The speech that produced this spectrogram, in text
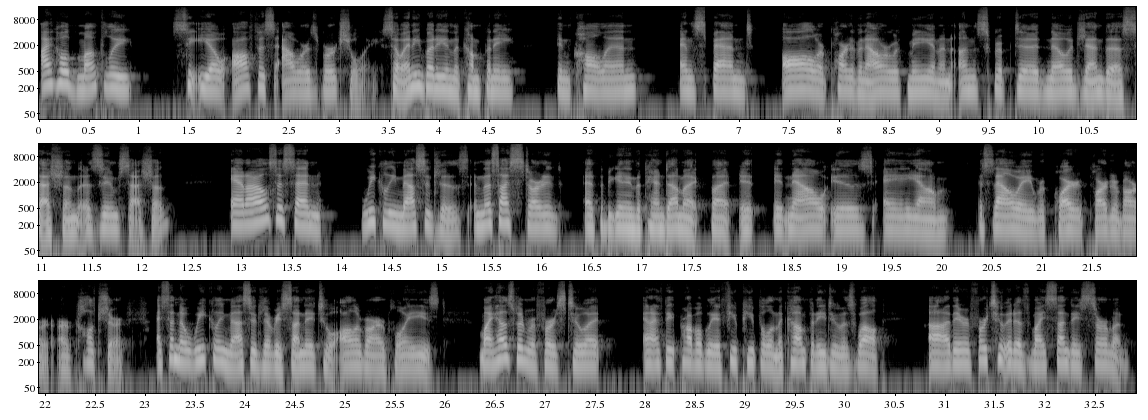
I hold monthly CEO office hours virtually, so anybody in the company can call in and spend all or part of an hour with me in an unscripted, no agenda session, a Zoom session. And I also send weekly messages. And this I started at the beginning of the pandemic, but it it now is a um, it's now a required part of our, our culture. I send a weekly message every Sunday to all of our employees. My husband refers to it, and I think probably a few people in the company do as well. Uh, they refer to it as my Sunday sermon,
